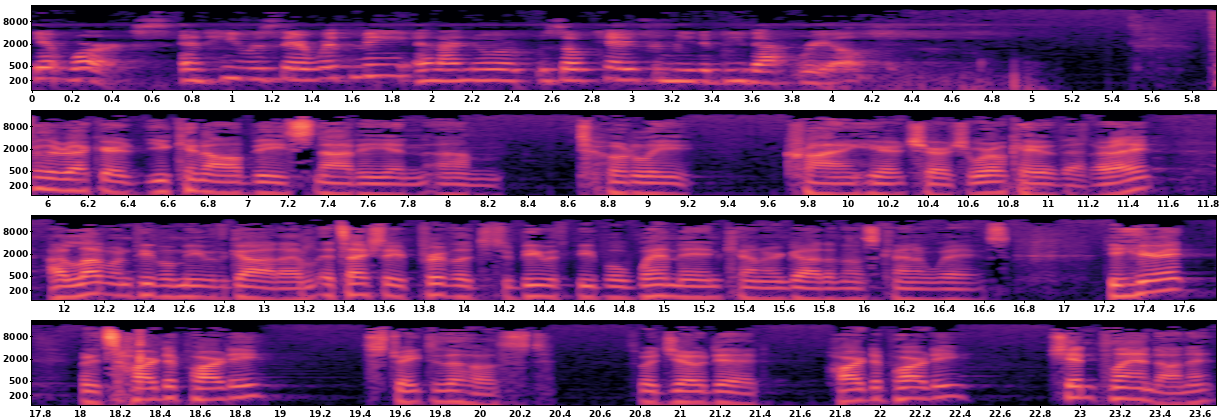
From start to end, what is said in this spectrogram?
it works. And He was there with me, and I knew it was okay for me to be that real. For the record, you can all be snotty and um, totally crying here at church. We're okay with that, all right? I love when people meet with God. I, it's actually a privilege to be with people when they encounter God in those kind of ways. Do you hear it? When it's hard to party, straight to the host. That's what Joe did. Hard to party, she hadn't planned on it,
